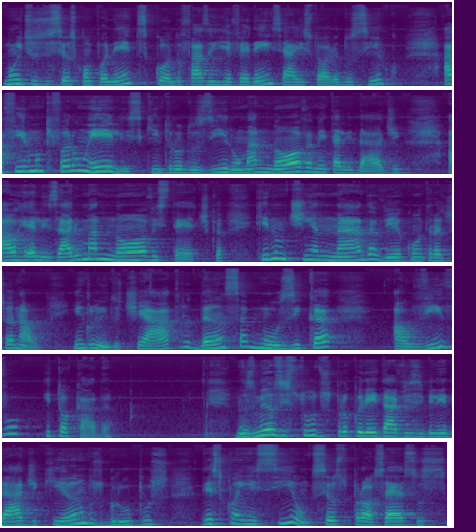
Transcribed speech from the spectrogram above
Muitos de seus componentes, quando fazem referência à história do circo, afirmam que foram eles que introduziram uma nova mentalidade ao realizar uma nova estética que não tinha nada a ver com o tradicional, incluindo teatro, dança, música ao vivo e tocada. Nos meus estudos, procurei dar visibilidade que ambos grupos desconheciam seus processos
